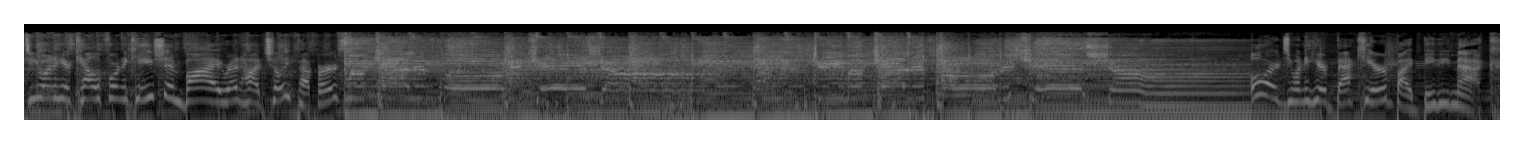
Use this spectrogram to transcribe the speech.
Do you want to hear "Californication" by Red Hot Chili Peppers? Or do you want to hear "Back Here" by BBMak?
